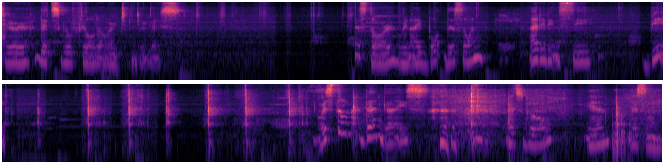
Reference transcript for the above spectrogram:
ginger. Let's go fill our ginger guys. The store when I bought this one I didn't see big. We're still not done guys. Let's go and this one.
